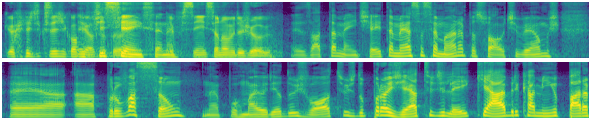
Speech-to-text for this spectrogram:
que eu acredito que seja em qualquer Eficiência, né? Eficiência é o nome do jogo. Exatamente. E aí também essa semana, pessoal, tivemos é, a aprovação, né, por maioria dos votos, do projeto de lei que abre caminho para a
